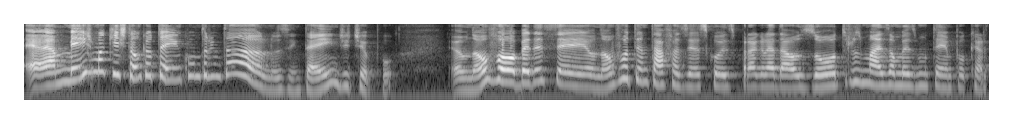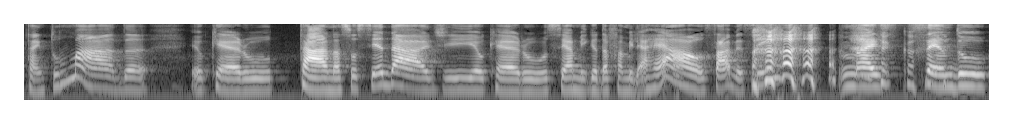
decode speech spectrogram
é a mesma questão que eu tenho com 30 anos, entende? Tipo, eu não vou obedecer, eu não vou tentar fazer as coisas para agradar os outros, mas ao mesmo tempo eu quero estar tá enturmada, eu quero estar tá na sociedade, eu quero ser amiga da família real, sabe assim? mas sendo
